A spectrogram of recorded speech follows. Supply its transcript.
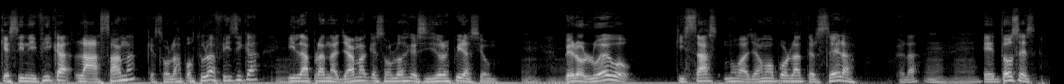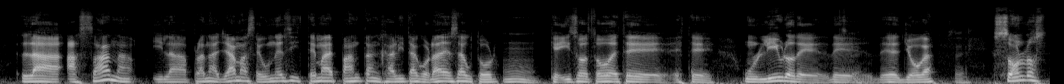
que significa la asana, que son las posturas físicas, Ajá. y la pranayama, que son los ejercicios de respiración. Pero luego, quizás nos vayamos por la tercera, ¿verdad? Entonces, la asana y la pranayama, según el sistema de Pantanjali, ¿te acordás de ese autor mm. que hizo todo este, este un libro de, de, sí. de yoga? Sí. Son los,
